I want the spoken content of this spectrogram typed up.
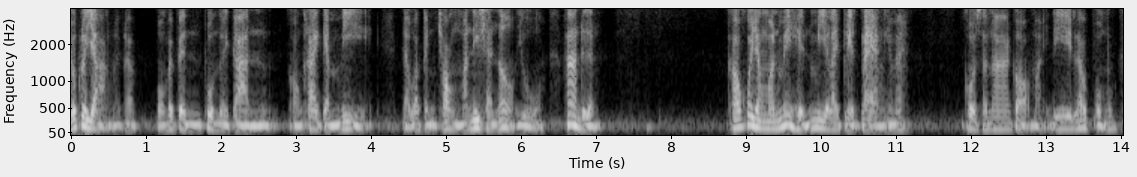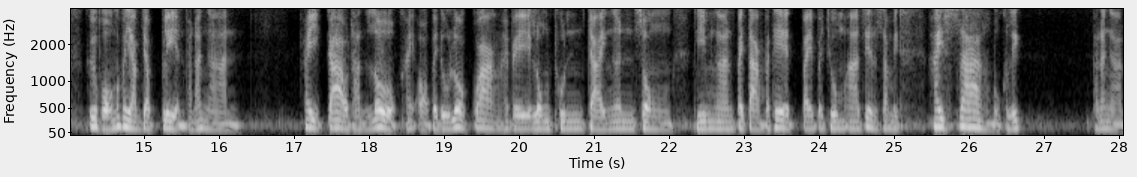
ยกตัวอย่างนะครับ ผมไปเป็นผู้อำนวยการของค่ายแกรมมี่ แต่ว่าเป็นช่อง Money Channel อยู่ห้าเดือน เขาก็ยังมันไม่เห็นมีอะไรเปลี่ยนแปลงใช่ไหมโฆษณาก็ใหม่ดี แล้วผมคือผมก็พยายามจะเปลี่ยนพนักงาน ให้ก้าวทันโลก ให้ออกไปดูโลกกว้าง ให้ไปลงทุนจ่ายเงินส่งทีมงานไปต่างประเทศไปประชุมอาเซียนสมิตให้สร้างบุคลิกพนักงาน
